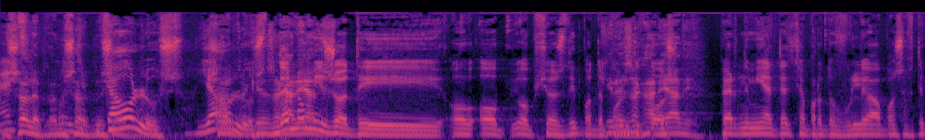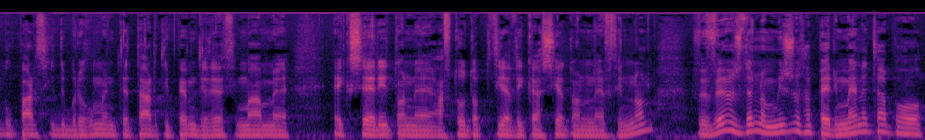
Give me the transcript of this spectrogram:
Μισό λεπτό, μισό λεπτό. Για όλους. Για Μισό λεπτό, όλους. κύριε Δεν Ζαχαριάδη. νομίζω ότι ο, ο, οποιοδήποτε Κύριε πολιτικός Ζαχαριάδη. παίρνει μια τέτοια πρωτοβουλία όπως αυτή που πάρθηκε την προηγούμενη Τετάρτη, Πέμπτη, δεν θυμάμαι, εξαιρεί τον, ε, αυτό το, από τη διαδικασία των ευθυνών. Βεβαίως δεν νομίζω θα περιμένετε από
